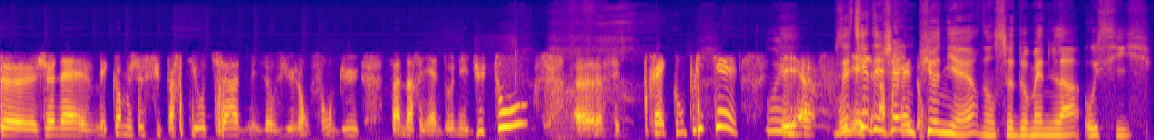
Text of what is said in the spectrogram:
de Genève, mais comme je suis partie au Tchad, mes ovules ont fondu, ça n'a rien donné du tout. Euh, c'est très compliqué. Et, euh, Vous voyez, étiez déjà après, une donc, pionnière dans ce domaine-là aussi.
